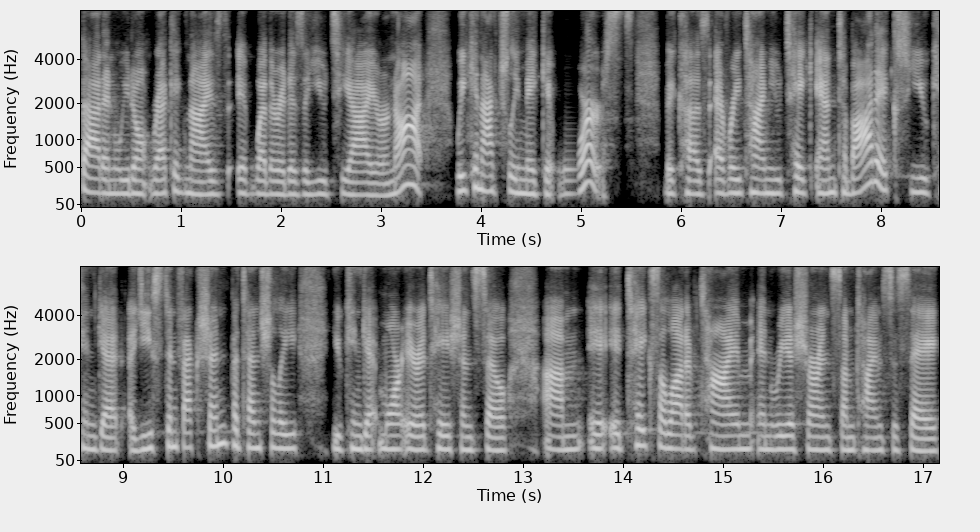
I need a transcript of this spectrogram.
that and we don't recognize if whether it is a UTI or not, we can actually make it worse because every time you take antibiotics, you can get a yeast infection potentially. You can get more irritation. So um, it, it, takes a lot of time and reassurance sometimes to say,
